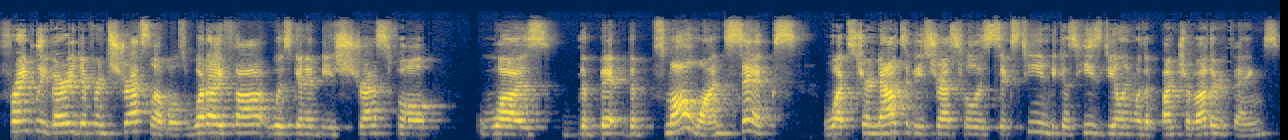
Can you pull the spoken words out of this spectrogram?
frankly very different stress levels. What i thought was going to be stressful was the bit the small one six. What's turned out to be stressful is 16 because he's dealing with a bunch of other things.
